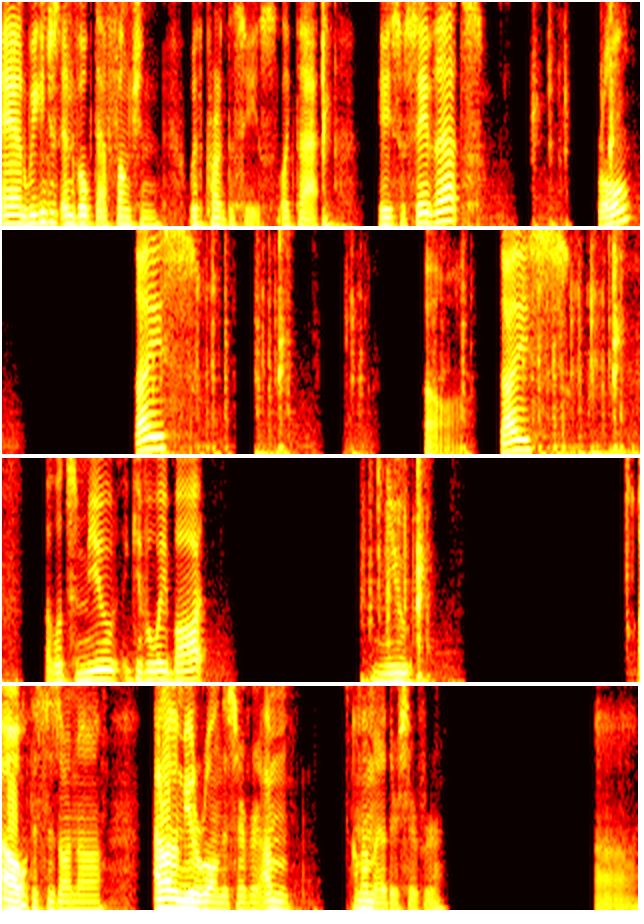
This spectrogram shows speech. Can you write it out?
And we can just invoke that function with parentheses like that. Okay, so save that. Roll. Dice. Oh, dice. Uh, let's mute giveaway bot. Mute. Oh, this is on. Uh, I don't have a mute role on this server. I'm, I'm on my other server. Uh,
